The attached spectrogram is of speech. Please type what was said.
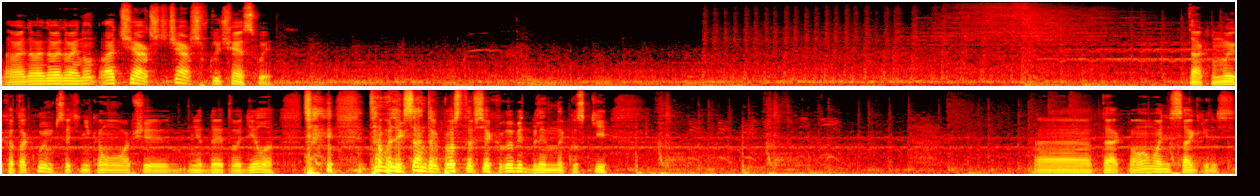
Давай, давай, давай, давай. Ну, а чардж, чардж включай свой. Так, ну мы их атакуем. Кстати, никому вообще нет до этого дела. Там Александр просто всех рубит, блин, на куски. А, так, по-моему, они сагрились.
